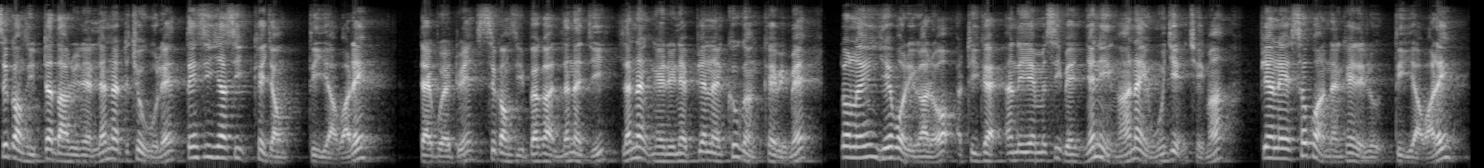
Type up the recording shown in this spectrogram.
စစ်ကောင်စီတပ်သားတွေနဲ့လက်နက်တချို့ကိုလည်းတင်စီရရှိခဲ့ကြောင်းသိရပါတယ်။တိုက်ပွဲအတွင်းစစ်ကောင်စီဘက်ကလက်နက်ကြီးလက်နက်ငယ်တွေနဲ့ပြန်လည်ခုခံခဲ့ပေမဲ့တော်လိုင်းရဲဘော်တွေကတော့အထိခိုက်အန္တရာယ်မရှိဘဲညနေ9နာရီဝန်းကျင်အချိန်မှာပြန်လည်ဆုတ်ခွာနိုင်ခဲ့တယ်လို့သိရပါတယ်။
